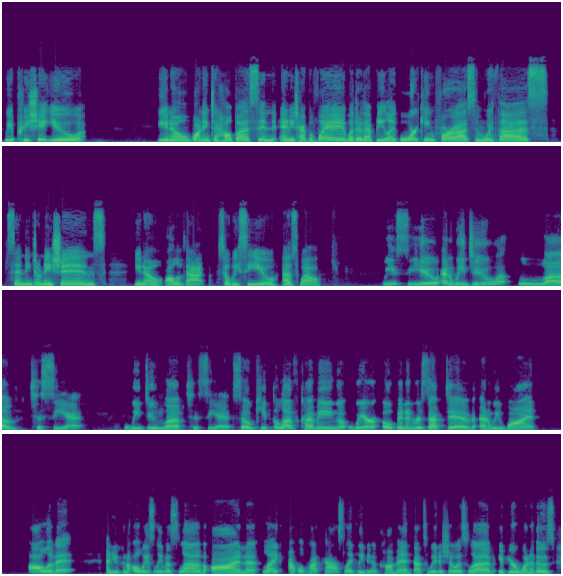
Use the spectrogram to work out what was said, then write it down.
We appreciate you, you know, wanting to help us in any type of way, whether that be like working for us and with us, sending donations, you know, all of that. So we see you as well. We see you, and we do love to see it. We do love to see it. So keep the love coming. We're open and receptive, and we want all of it. And you can always leave us love on like Apple Podcasts, like leaving a comment. That's a way to show us love. If you're one of those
